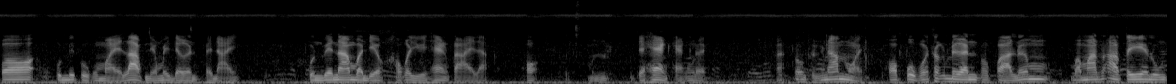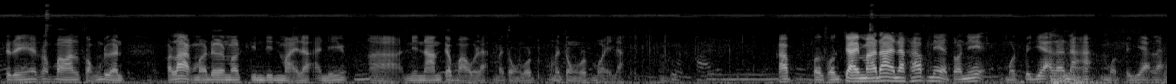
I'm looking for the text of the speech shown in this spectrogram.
เพราะคุณไปปลูกใหม่รากมันยังไม่เดินไปไหน คุณเว้นน้ำวันเดียวเขาก็ยืนแห้งตายแล้ว เพราะมันจะแห้งแข็งเลยต้องถึงน้ำหน่อย พอปลูกไว้สักเดือนพอฝ่าเริ่มประมาณอาตีลุงจะได้ให้สักประมาณสองเดือนพอรากมาเดินมากินดินใหม่แล้ว อันนี้อ่านี่น้ำจะเบาแล้วไม่ต้องรดไม่ต้องรดบ่อยแล้วครับสนใจมาได้นะครับ เนี่ยตอนนี้หมดไปแยะแล้วนะฮะหมดไปแยะแล้ว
